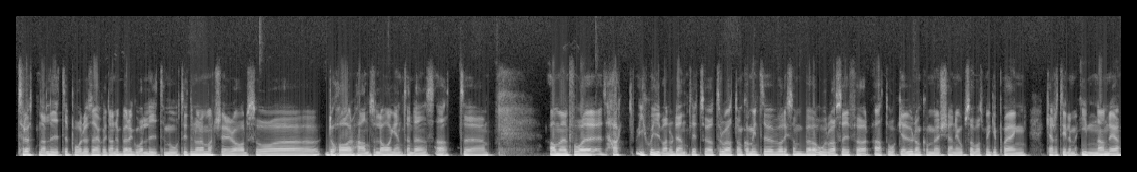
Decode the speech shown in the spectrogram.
tröttna lite på det, särskilt om det börjar gå lite motigt i några matcher i rad, så eh, då har hans lag en tendens att eh, ja, men få ett hack i skivan ordentligt. Så jag tror att de kommer inte liksom behöva oroa sig för att åka ur. De kommer tjäna ihop så pass mycket poäng, kanske till och med innan det.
